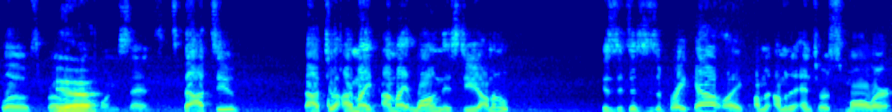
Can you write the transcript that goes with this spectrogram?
close, bro. Yeah. Twenty cents. It's about to, about to. I might, I might long this, dude. I'm gonna, because if this is a breakout, like I'm, I'm gonna enter a smaller,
